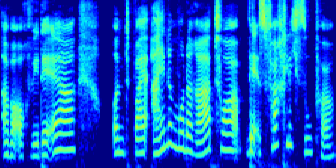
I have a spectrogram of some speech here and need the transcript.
aber auch WDR. Und bei einem Moderator, der ist fachlich super,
